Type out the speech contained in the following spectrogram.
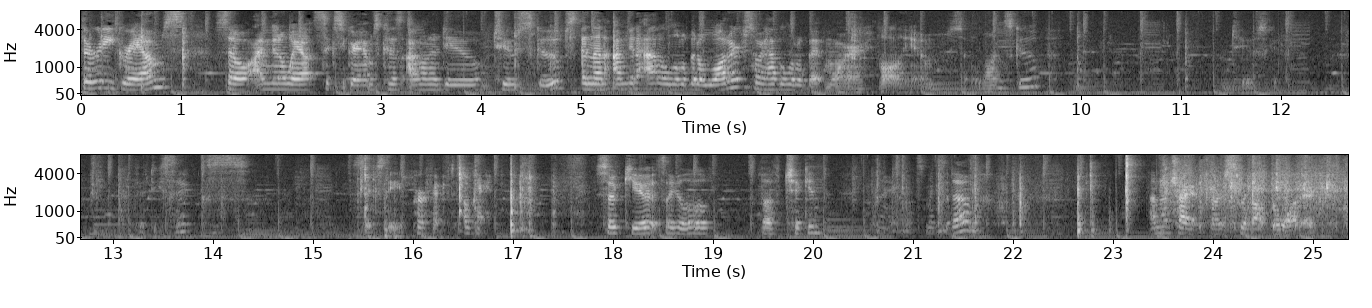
30 grams. So I'm gonna weigh out 60 grams because I wanna do two scoops. And then I'm gonna add a little bit of water so I have a little bit more volume. So one scoop, two scoops, 56, 60, perfect, okay. So cute, it's like a little buff chicken. All right, let's mix it up. I'm gonna try it first without the water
